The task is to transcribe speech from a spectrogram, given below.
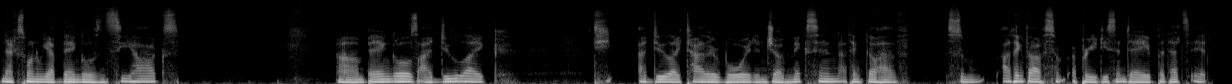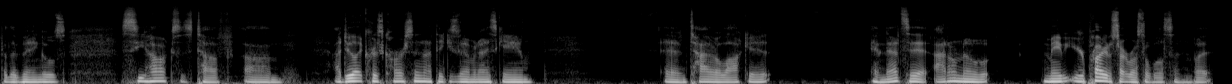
Next one we have Bengals and Seahawks. Um, Bengals, I do like, T- I do like Tyler Boyd and Joe Mixon. I think they'll have some. I think they'll have some a pretty decent day, but that's it for the Bengals. Seahawks is tough. Um, I do like Chris Carson. I think he's gonna have a nice game. And Tyler Lockett, and that's it. I don't know. Maybe you're probably gonna start Russell Wilson, but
